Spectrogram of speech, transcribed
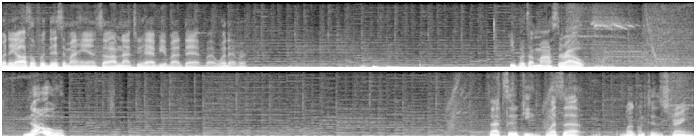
But they also put this in my hand, so I'm not too happy about that, but whatever. He puts a monster out. No. Satsuki, what's up? Welcome to the stream.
